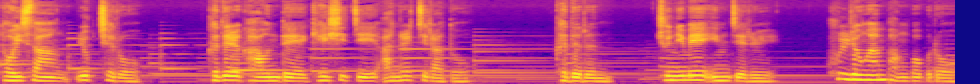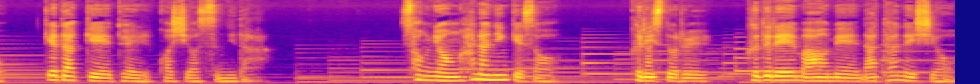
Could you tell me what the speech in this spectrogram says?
더 이상 육체로 그들 가운데 계시지 않을지라도 그들은 주님의 임재를 훌륭한 방법으로 깨닫게 될 것이었습니다. 성령 하나님께서 그리스도를 그들의 마음에 나타내시어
